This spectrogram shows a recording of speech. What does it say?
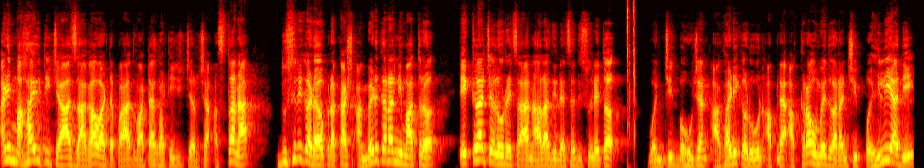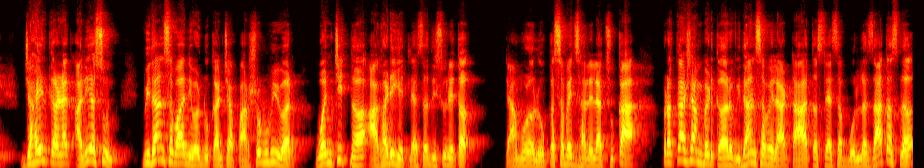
आणि महायुतीच्या जागा वाटपात वाटाघाटीची चर्चा असताना दुसरीकडं प्रकाश आंबेडकरांनी मात्र एकला चलोरेचा नाला दिल्याचं दिसून येतं. वंचित बहुजन आघाडीकडून आपल्या अकरा उमेदवारांची पहिली यादी जाहीर करण्यात आली असून विधानसभा निवडणुकांच्या पार्श्वभूमीवर वंचितनं आघाडी घेतल्याचं दिसून येतं. त्यामुळं लोकसभेत झालेल्या चुका प्रकाश आंबेडकर विधानसभेला टाळत असल्याचं बोललं जात असलं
